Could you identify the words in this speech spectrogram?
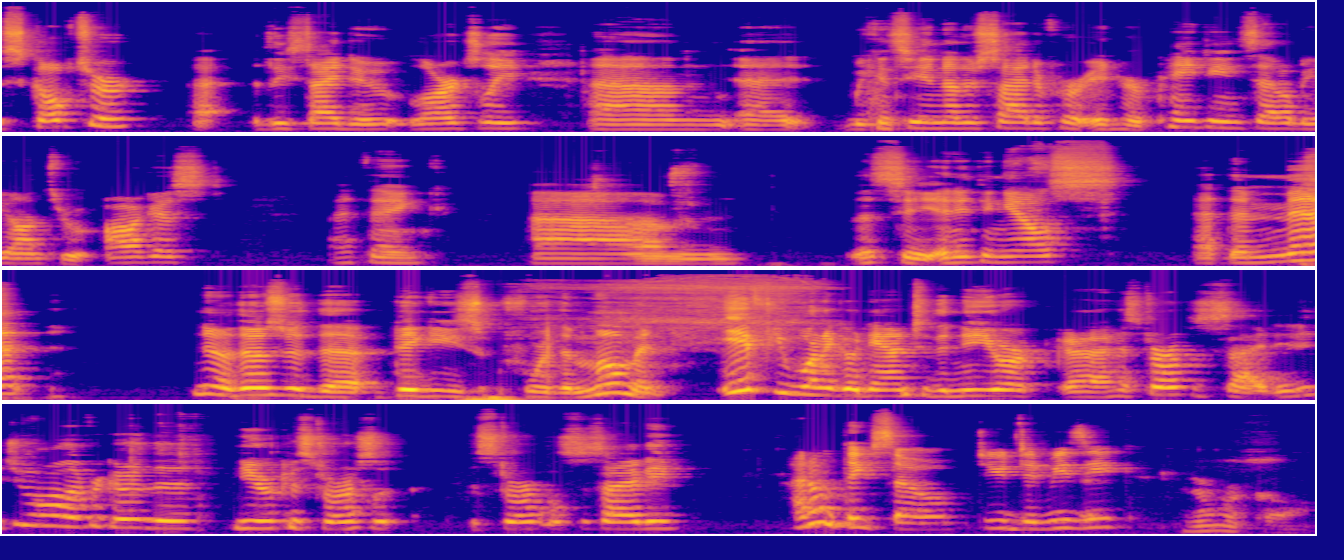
sculptor, uh, at least I do largely. Um, uh, we can see another side of her in her paintings. That'll be on through August, I think. Um, let's see, anything else at the Met? No, those are the biggies for the moment. If you want to go down to the New York uh, Historical Society, did you all ever go to the New York Historical Historical Society? I don't think so. Do you? Did we, Zeke? I don't recall.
